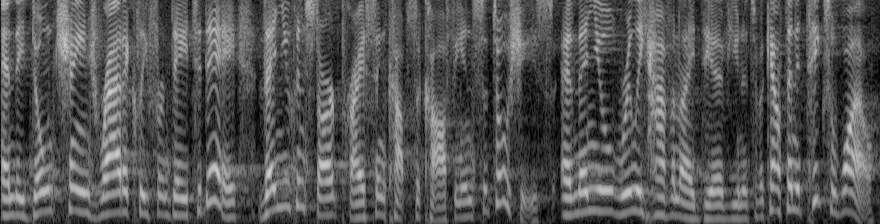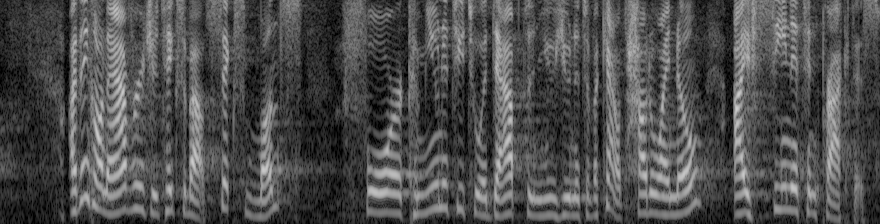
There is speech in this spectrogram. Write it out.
and they don't change radically from day to day, then you can start pricing cups of coffee in Satoshis. And then you'll really have an idea of units of account. And it takes a while. I think on average, it takes about six months for community to adapt a new unit of account. How do I know? I've seen it in practice.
